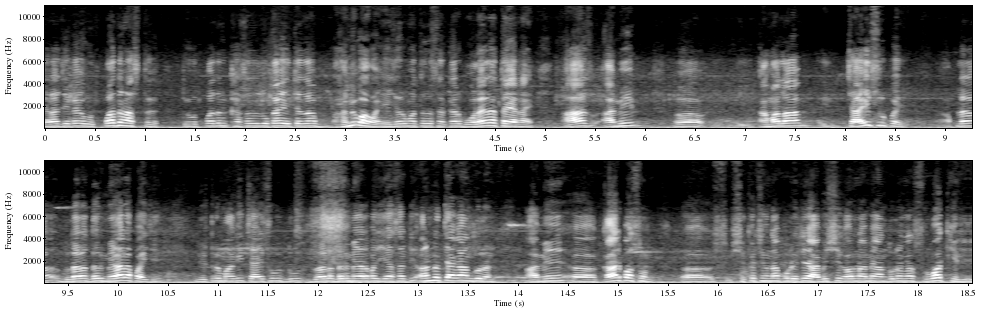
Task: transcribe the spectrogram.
त्याला जे काय उत्पादन असतं ते उत्पादन खर्चाचा जो काय त्याचा हमी भाव आहे ह्याच्यावर मात्र सरकार बोलायला तयार नाही. आज आम्ही आम्हाला चाळीस रुपये आपल्याला दुधाला दर मिळाला पाहिजे. लिटर मागे चाळीस रुपये दूध दुधाला दर मिळाला पाहिजे यासाठी अन्नत्याग आंदोलन. आम्ही कालपासून शिखर शिंगणापूर येथे अभिषेक घालून आम्ही आंदोलनाला सुरुवात केली.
